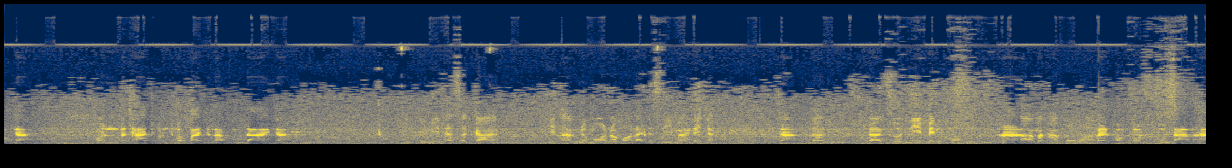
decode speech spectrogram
กจ้ะคนประชาชนทั่วไปจะรับรู้ได้จ้ะคือนิทรรศการที่ทางเดอะมอลล์นครราชสีมาได้จัดขึ้น จ้ะด้านด้านส่วนนี้เป็นของอ่า ตามหาบัวเป็นของต้นหลวงตามหา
